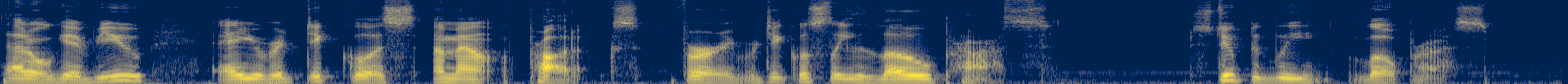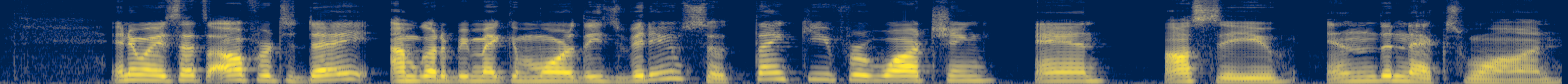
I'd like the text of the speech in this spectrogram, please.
that'll give you a ridiculous amount of products for a ridiculously low price. Stupidly low price. Anyways, that's all for today. I'm going to be making more of these videos, so thank you for watching, and I'll see you in the next one.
